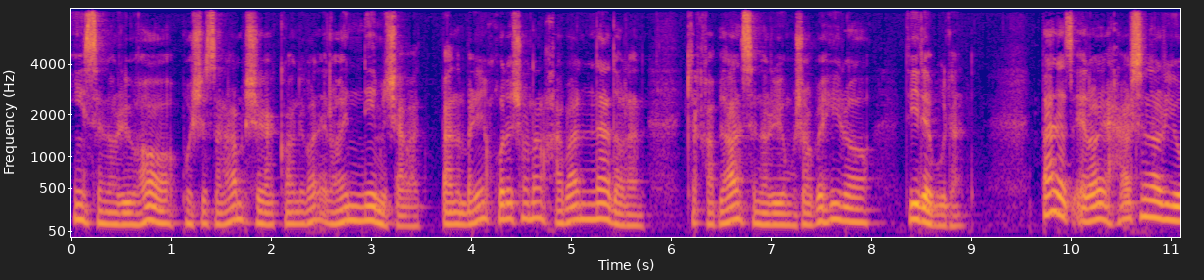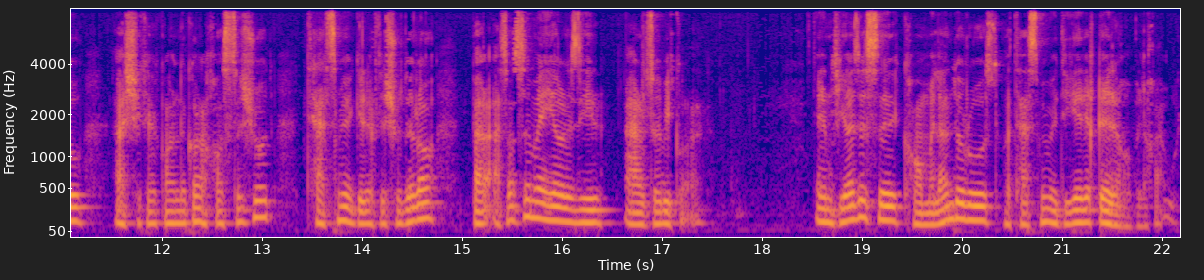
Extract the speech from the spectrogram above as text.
این سناریوها پشت سر هم به شرکت کنندگان ارائه نمی شود. بنابراین خودشان هم خبر ندارند که قبلا سناریو مشابهی را دیده بودند. بعد از ارائه هر سناریو از شرکت کنندگان خواسته شد تصمیم گرفته شده را بر اساس معیار زیر ارزیابی کنند. امتیاز سه کاملا درست و تصمیم دیگری غیر قابل قبول.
